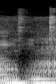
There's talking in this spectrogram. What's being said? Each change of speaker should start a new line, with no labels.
Check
